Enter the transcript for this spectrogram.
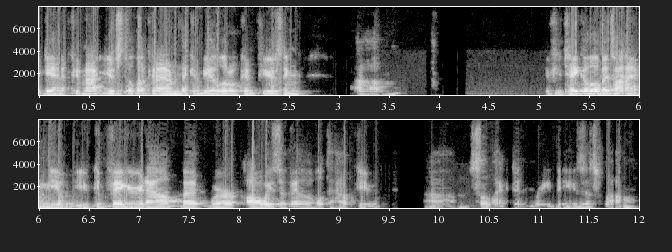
again, if you're not used to looking at them, they can be a little confusing. Um, if you take a little bit of time, you, you can figure it out, but we're always available to help you um, select and read these as well.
